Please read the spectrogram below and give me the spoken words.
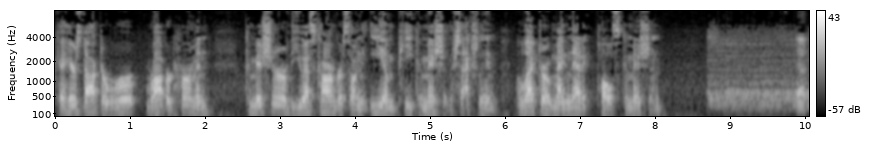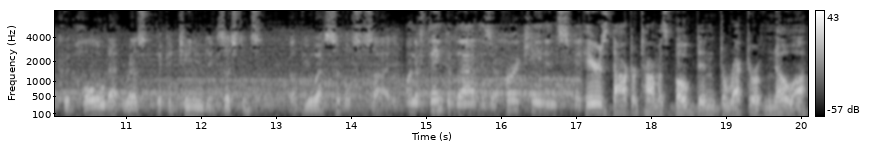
Okay, here's Dr. R- Robert Hermann, Commissioner of the U.S. Congress on the EMP Commission. There's actually an electromagnetic pulse commission. That could hold at risk the continued existence of U.S. civil society. I want to think of that as a hurricane in space. Here's Dr. Thomas Bogdan, director of NOAA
